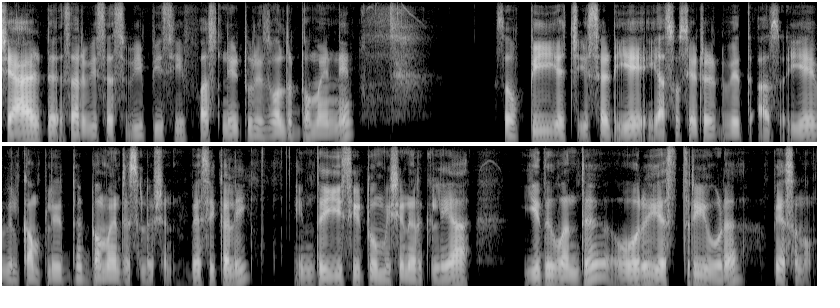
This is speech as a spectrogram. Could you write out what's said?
shared services VPC first need to resolve the domain name. So PHZ A associated with as A will complete the domain resolution basically இந்த இசி டூ மிஷின் இருக்கு இல்லையா? இது வந்து ஒரு எஸ் த்ரீயோட பேசணும்.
